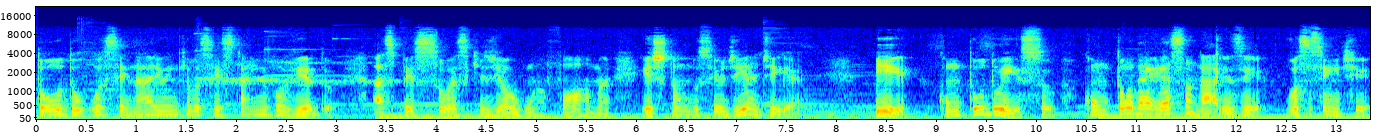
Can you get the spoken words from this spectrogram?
todo o cenário em que você está envolvido, as pessoas que de alguma forma estão no seu dia a dia. E, com tudo isso, com toda essa análise, Você sente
